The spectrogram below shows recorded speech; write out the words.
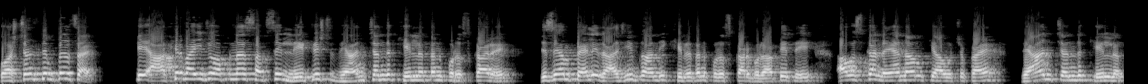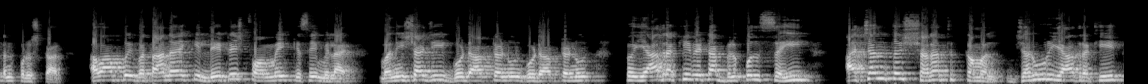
क्वेश्चन सिंपल सा है कि आखिर भाई जो अपना सबसे लेटेस्ट ध्यानचंद खेल रत्न पुरस्कार है, जिसे हम पहले राजीव गांधी खेल रत्न पुरस्कार बुलाते थे, अब उसका नया नाम क्या हो चुका है? ध्यानचंद खेल रत्न पुरस्कार। अब आपको बताना है कि लेटेस्ट फॉर्म में किसे मिला है। Manisha ji good afternoon good afternoon तो याद रखिए बेटा, बिल्कुल सही। अचंत शरथ कमल, ज़रूर याद रखिए।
